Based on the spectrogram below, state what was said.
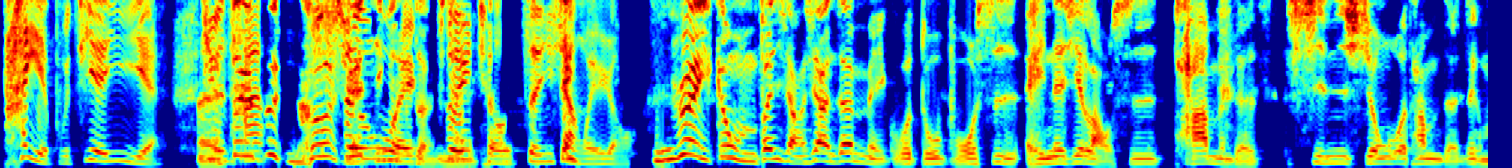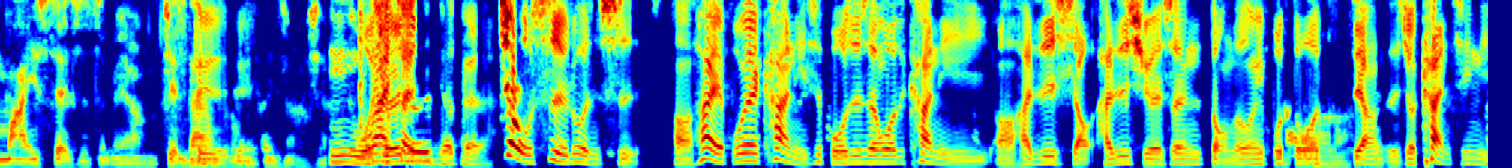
他也不介意耶，因为这是科学为追求真相为荣。瑞跟我们分享一下你在美国读博士，哎，那些老师他们的心胸或他们的这个 mindset 是怎么样？简单跟我们分享一下。嗯，我觉得就对了，就事论事啊，他也不会看你是博士生，或是看你啊还是小还是学生，懂的东西不多，这样子就看清你。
